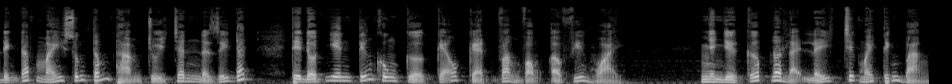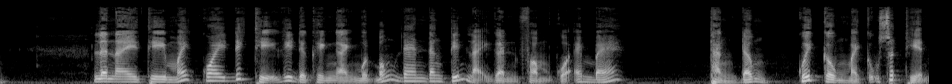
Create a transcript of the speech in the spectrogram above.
định đắp máy xuống tấm thảm chùi chân ở dưới đất thì đột nhiên tiếng khung cửa kéo kẹt vang vọng ở phía ngoài. Nhanh như cướp nó lại lấy chiếc máy tính bảng. Lần này thì máy quay đích thị ghi được hình ảnh một bóng đen đang tiến lại gần phòng của em bé. Thằng Đông, cuối cùng mày cũng xuất hiện.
